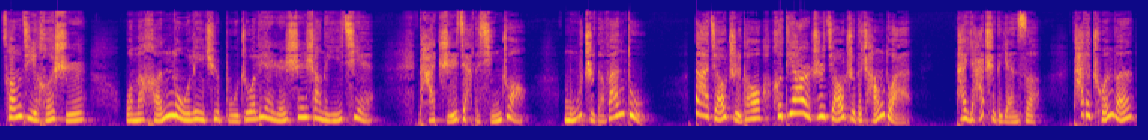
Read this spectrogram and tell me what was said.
曾几何时，我们很努力去捕捉恋人身上的一切，他指甲的形状。拇指的弯度，大脚趾头和第二只脚趾的长短，他牙齿的颜色，他的唇纹，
